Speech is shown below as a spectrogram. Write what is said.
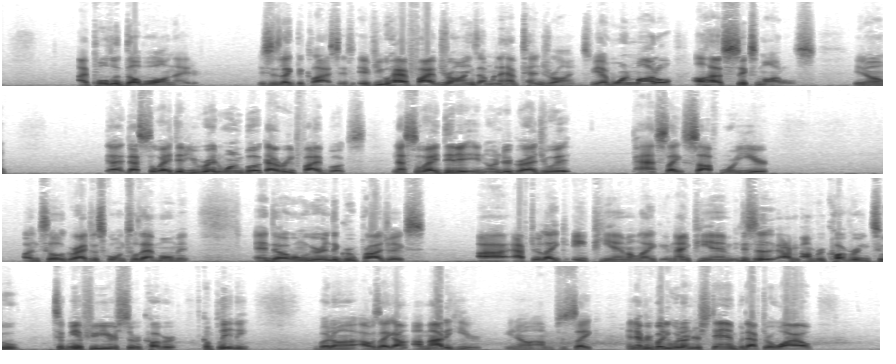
I pulled a double all-nighter. This is like the class. If, if you have five drawings, I'm gonna have 10 drawings. If you have one model, I'll have six models. You know, that, that's the way I did it. You read one book, I read five books. And that's the way I did it in undergraduate, past like sophomore year, until graduate school, until that moment. And uh, when we were in the group projects, uh, after like 8 p.m. I'm like 9 p.m. This is I'm, I'm, recovering too. It took me a few years to recover completely, but uh, I was like I'm, I'm out of here. You know, I'm just like, and everybody would understand. But after a while,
